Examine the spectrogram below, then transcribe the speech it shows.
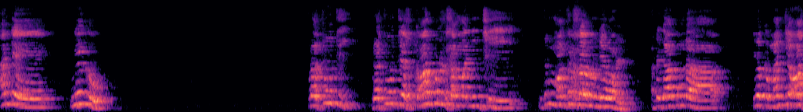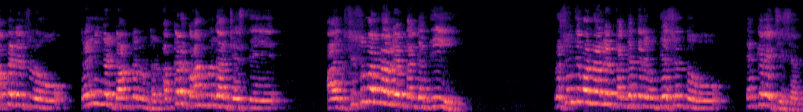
అంటే నీకు ప్రసూతి ప్రసూతి కాన్పులకు సంబంధించి ఇది మంత్రసాలు ఉండేవాళ్ళు. అటు కాకుండా ఈ యొక్క మంచి హాస్పిటల్స్లో ట్రైనింగ్ డాక్టర్లు ఉంటారు. అక్కడ కాన్పులుగా చేస్తే ఆ యొక్క శిశు మరణాలు రేపు తగ్గద్ది? ప్రసూతి మరణాలు రేపు తగ్గద్ది అనే ఉద్దేశంతో ఎంకరేజ్ చేశారు.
